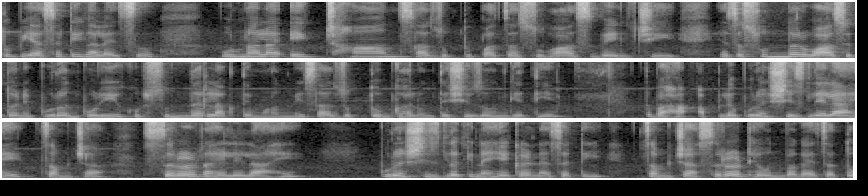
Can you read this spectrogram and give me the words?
तूप यासाठी घालायचं. पुरणाला एक छान साजूक तुपाचा सुवास वेलची याचा सुंदर वास येतो आणि पुरणपोळीही खूप सुंदर लागते म्हणून मी साजूक तूप घालून ते शिजवून घेते तर पहा आपलं पुरण शिजलेलं आहे. चमचा सरळ राहिलेला आहे. पुरण शिजलं की नाही हे करण्यासाठी चमचा सरळ ठेवून बघायचा. तो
